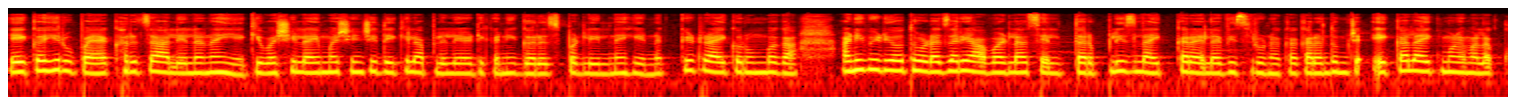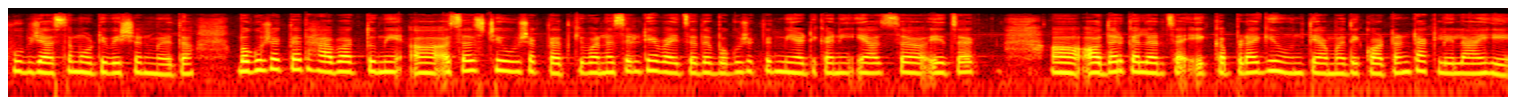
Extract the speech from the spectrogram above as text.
एकही रुपया खर्च आलेला नाही आहे किंवा शिलाई मशीनची देखील आपल्याला या ठिकाणी गरज पडलेली नाही आहे नक्की ट्राय करून बघा. आणि व्हिडिओ थोडा जरी आवडला असेल तर प्लीज लाईक करायला विसरू नका कारण तुमच्या एका लाईकमुळे मला खूप जास्त मोटिवेशन मिळतं. बघू शकतात हा भाग तुम्ही असाच ठेवू शकतात किंवा नसेल ठेवायचा तर बघू शकतात मी या ठिकाणी याच याचा ऑदर कलरचा एक कपडा घेऊन त्यामध्ये कॉटन टाकलेला आहे.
